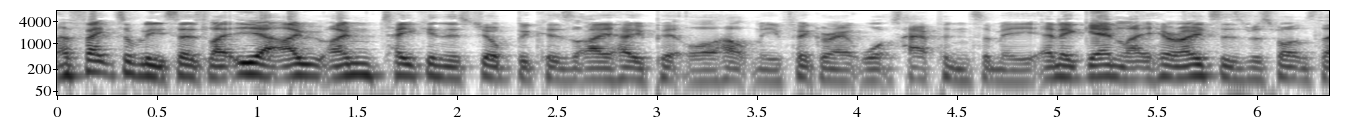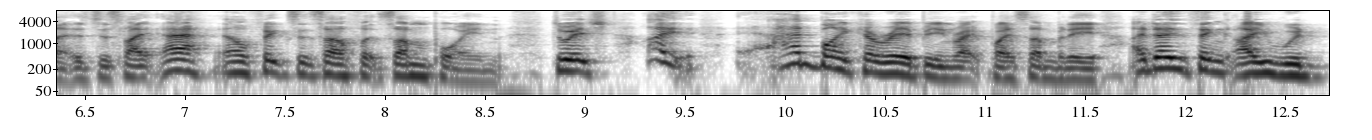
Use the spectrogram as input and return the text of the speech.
effectively says like yeah I, i'm taking this job because i hope it'll help me figure out what's happened to me. And again like hirota's response to that is just like eh it'll fix itself at some point. To which i had my career been wrecked by somebody i don't think i would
